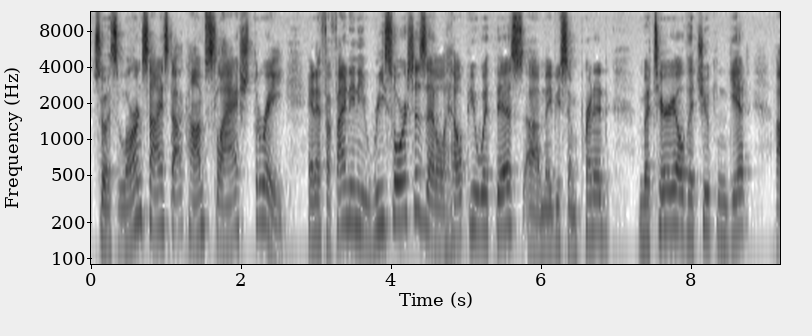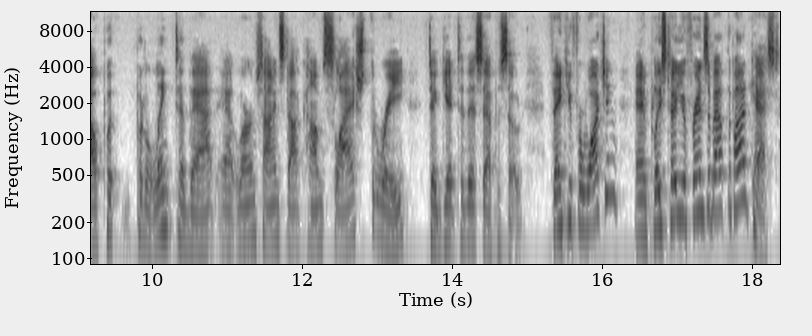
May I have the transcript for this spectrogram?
So it's learnsigns.com slash three. And if I find any resources that'll help you with this, uh, maybe some printed material that you can get, I'll put, put a link to that at learnsigns.com slash three to get to this episode. Thank you for watching, and please tell your friends about the podcast.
